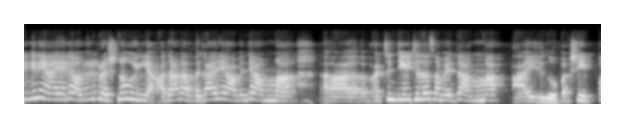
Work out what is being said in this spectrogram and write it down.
എങ്ങനെയായാലും അവനൊരു പ്രശ്നവും ഇല്ല. അതാണ് അർത്ഥകാര്യം അവന്റെ അമ്മ അച്ഛൻ ജീവിച്ചിരുന്ന സമയത്ത് അമ്മ ആയിരുന്നു. പക്ഷെ ഇപ്പൊ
